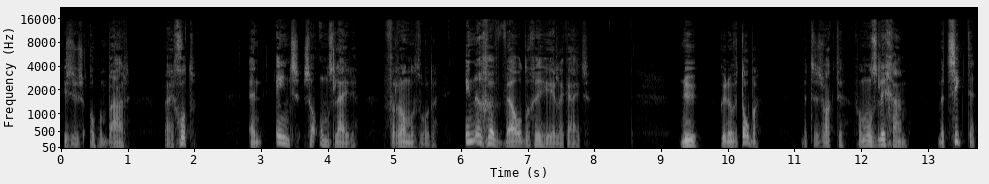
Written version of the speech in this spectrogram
is dus openbaar bij God. En eens zal ons lijden veranderd worden in een geweldige heerlijkheid. Nu kunnen we tobben met de zwakte van ons lichaam, met ziekte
